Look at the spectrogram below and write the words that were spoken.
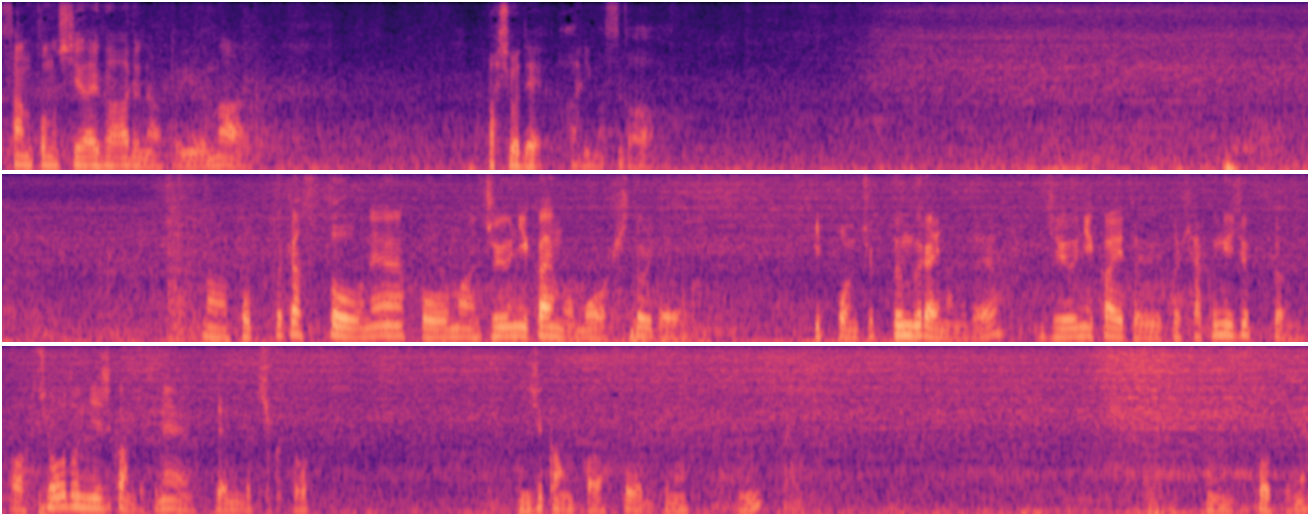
散歩の試合があるなという、まあ、場所でありますが。まあ、ポッドキャストをね、こうまあ12回ももう1人で1本10分ぐらいなので12回というと120分。あちょうど2時間ですね。全部聞くと。2時間か。そうですね。うん？うんそうですよね。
